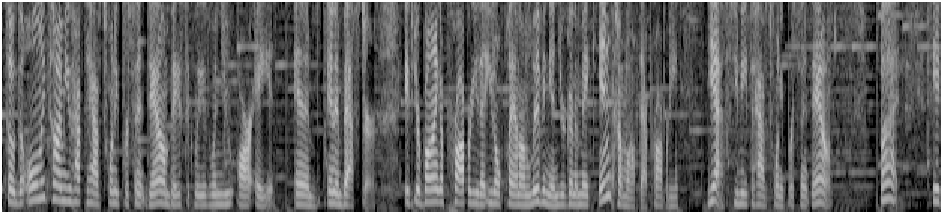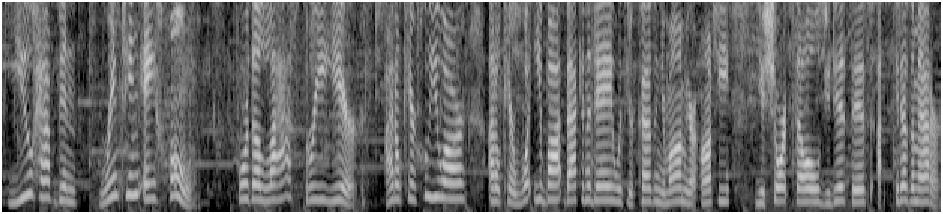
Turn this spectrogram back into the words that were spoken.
so the only time you have to have 20% down basically is when you are a an, an investor. If you're buying a property that you don't plan on living in, you're going to make income off that property. Yes, you need to have 20% down. But if you have been renting a home for the last three years, I don't care who you are, I don't care what you bought back in the day with your cousin, your mom, your auntie, you short sold, you did this, it doesn't matter.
